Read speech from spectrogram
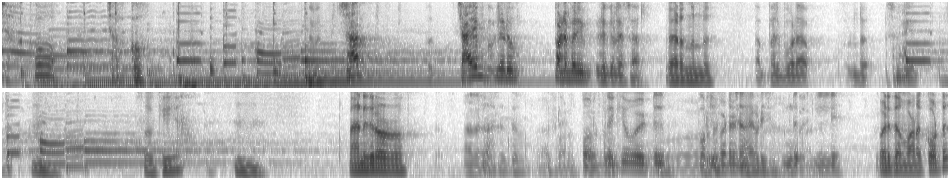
ചാക്കോ. ചാക്കോ. സാർ ചായം ലഡും പഴംപരിയും എടുക്കട്ടെ സാർ? വേറൊന്നുണ്ട്. പരിപ്പൂട ഉണ്ട് സുഖി ഉണ്ട്. സുഖിയ മാനേജർ ഓർഡറോ പുറത്തേക്ക് പോയിട്ട് ഒരുത്തൻ വടക്കോട്ട്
